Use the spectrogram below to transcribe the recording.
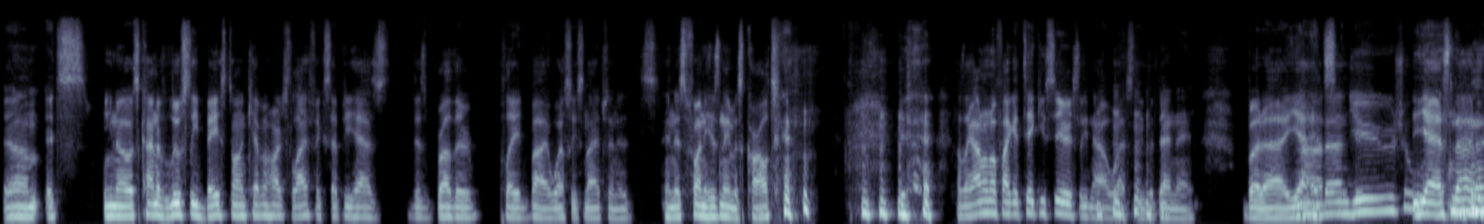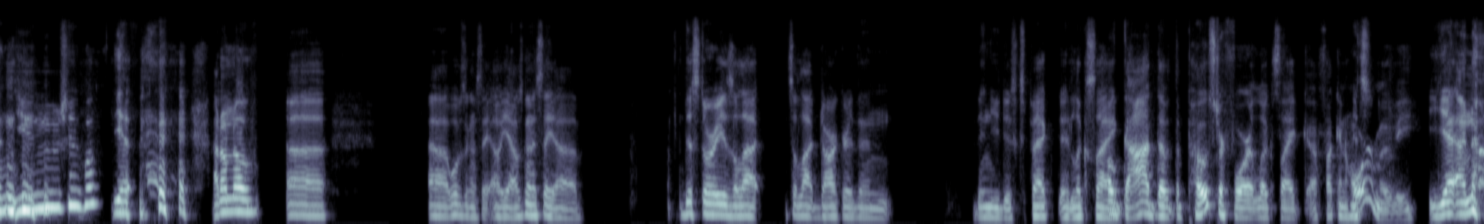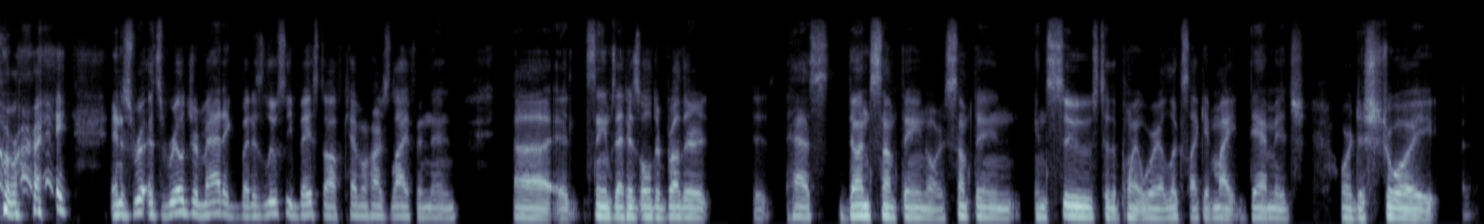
um, it's you know it's kind of loosely based on Kevin Hart's life, except he has this brother played by Wesley Snipes, and it's and it's funny. His name is Carlton. I was like, I don't know if I could take you seriously now, Wesley, with that name. But uh, yeah, not it's unusual. Yeah, it's not unusual. yeah, I don't know. Uh, uh, what was I gonna say? Oh yeah, I was gonna say uh, this story is a lot. It's a lot darker than than you'd expect. It looks oh, like oh god, the, the poster for it looks like a fucking horror movie. Yeah, I know, right? And it's real, it's real dramatic, but it's loosely based off Kevin Hart's life. And then uh, it seems that his older brother has done something, or something ensues to the point where it looks like it might damage or destroy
